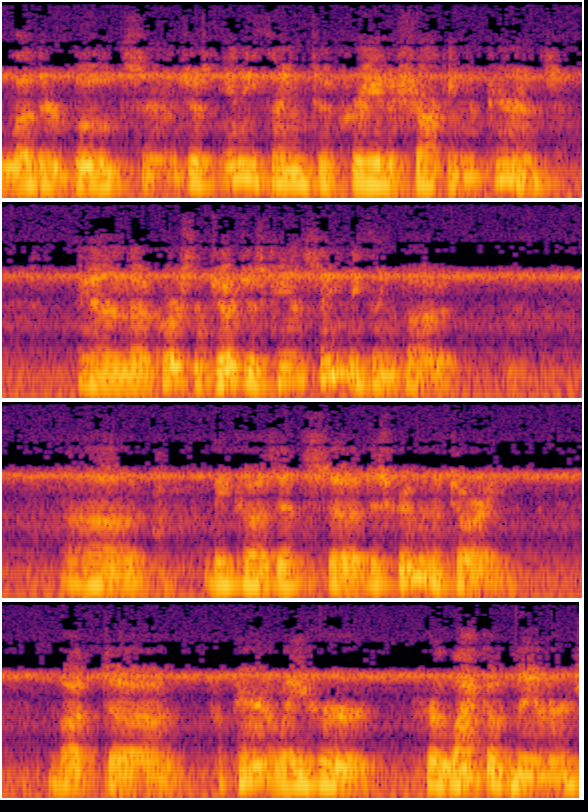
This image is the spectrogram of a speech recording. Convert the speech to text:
leather boots and just anything to create a shocking appearance. And of course, the judges can't say anything about it uh, because it's uh, discriminatory. But uh, apparently, her her lack of manners,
